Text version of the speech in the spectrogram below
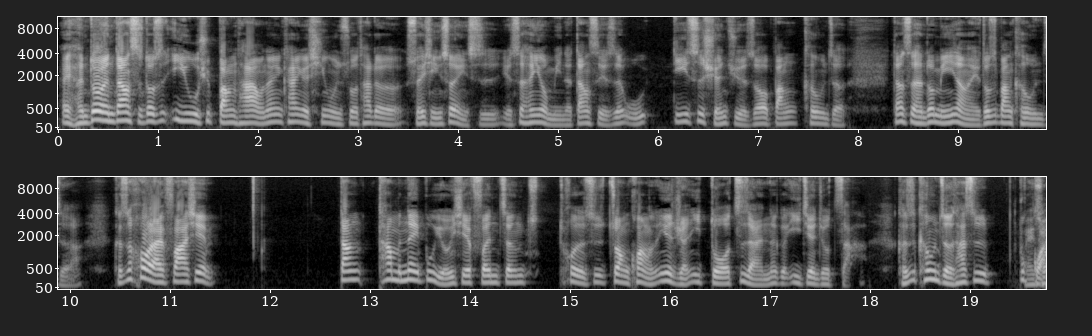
哎，很多人当时都是义务去帮他。我那天看一个新闻说，他的随行摄影师也是很有名的，当时也是无第一次选举的时候帮柯文哲。当时很多民进党也都是帮柯文哲啊。可是后来发现，当他们内部有一些纷争或者是状况，因为人一多，自然那个意见就杂。可是柯文哲他是不管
